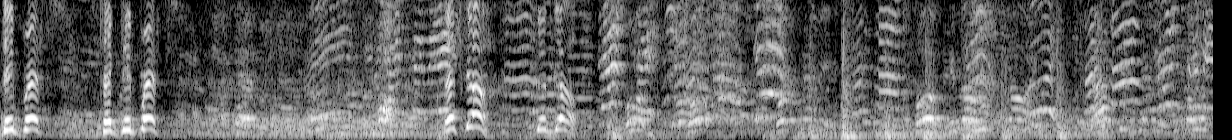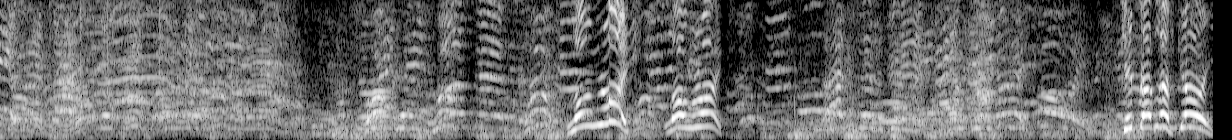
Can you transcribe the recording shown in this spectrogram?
Deep breaths. Take deep breaths. Let's go. Good go. Hooks going. That's it, Hook, Sammy, hook. Hook. Long right. Long right. That's better, Sammy. That's it. Keep that left going.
